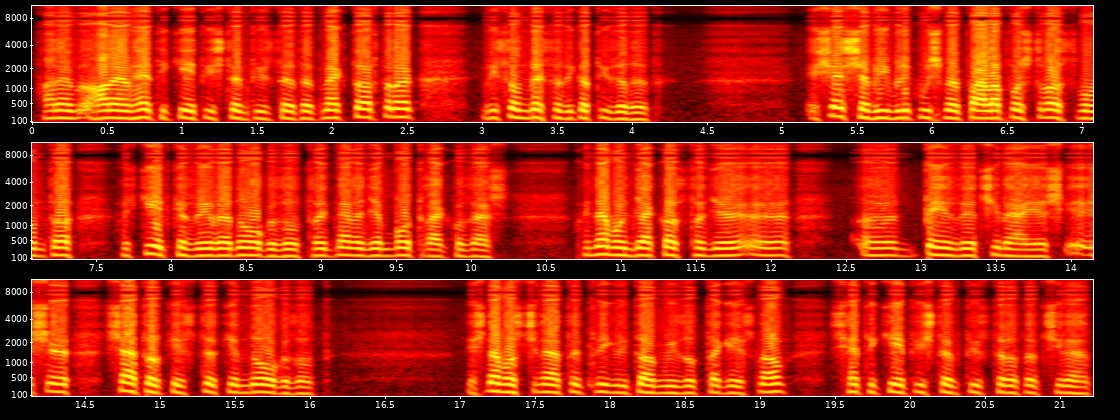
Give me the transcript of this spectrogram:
hanem, hanem heti két Isten tiszteletet megtartanak, viszont beszedik a tizedet. És ez se biblikus, mert Pálapostól azt mondta, hogy két kezével dolgozott, hogy ne legyen botránkozás. Hogy ne mondják azt, hogy ö, ö, pénzért csinálja, és, és ő sátorkészítőként dolgozott. És nem azt csinált, hogy trigli tangvízott egész nap, és heti két Isten tiszteletet csinált.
